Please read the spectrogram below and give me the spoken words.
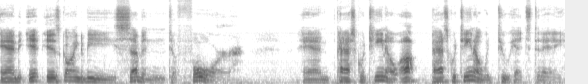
And it is going to be 7 to 4. And Pasquantino up. Pasquantino with two hits today.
